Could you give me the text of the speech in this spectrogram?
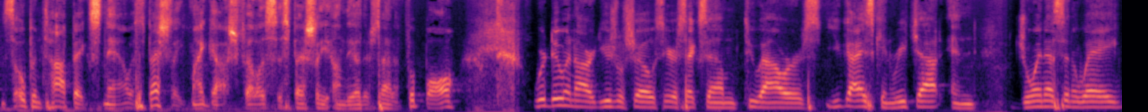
It's open topics now, especially my gosh, fellas, especially on the other side of football. We're doing our usual show, Sirius XM, two hours. You guys can reach out and join us in a way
